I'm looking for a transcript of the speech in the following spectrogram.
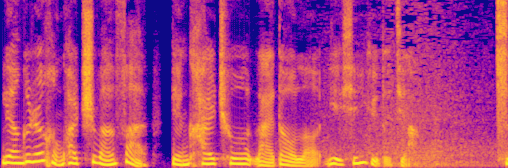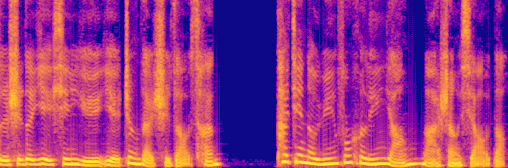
两个人很快吃完饭，便开车来到了叶星宇的家。此时的叶星宇也正在吃早餐，他见到云峰和林阳，马上笑道：“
